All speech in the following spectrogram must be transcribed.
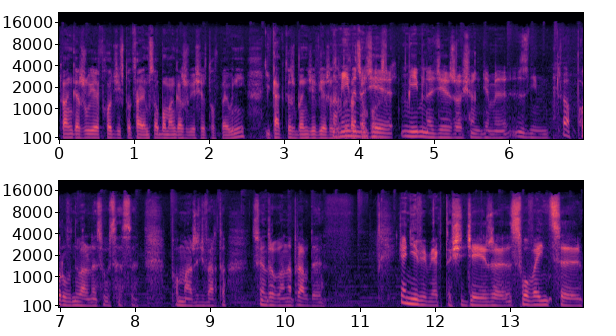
to angażuje, wchodzi w to całym sobą, angażuje się w to w pełni i tak też będzie wierzy No, miejmy, nadzieję, Polski. miejmy nadzieję, że osiągniemy z nim no, porównywalne sukcesy. Pomarzyć warto. Swoją drogą, naprawdę. Ja nie wiem, jak to się dzieje, że Słoweńcy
